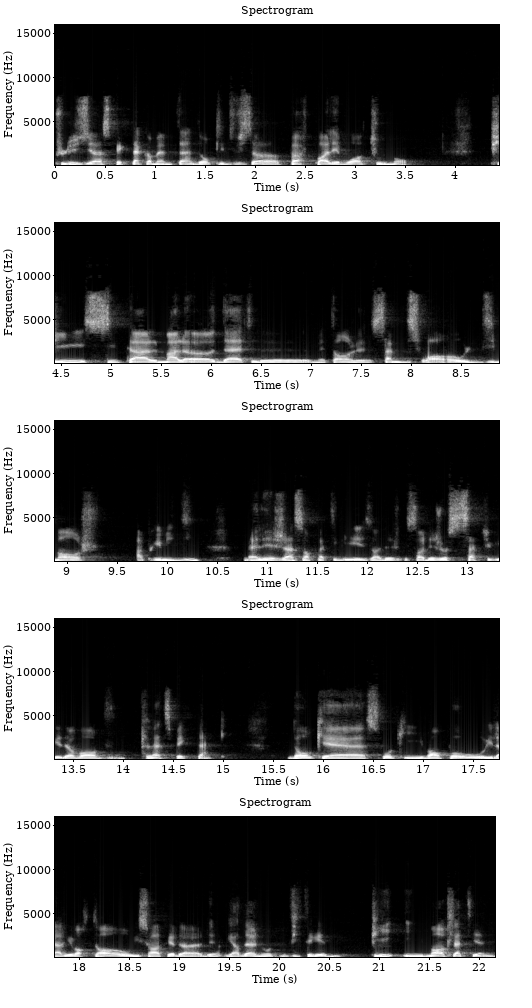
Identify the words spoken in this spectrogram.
plusieurs spectacles en même temps. Donc, les diffuseurs peuvent pas aller voir tout le monde. Puis, si tu as le malheur d'être, le, mettons, le samedi soir ou le dimanche après-midi, ben, les gens sont fatigués. Ils, sont déjà saturés d'avoir vu plein de spectacles. Donc, euh, soit qu'ils vont pas, ou ils arrivent en retard, ou ils sont en train de, de regarder une autre vitrine, puis ils manquent la tienne.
